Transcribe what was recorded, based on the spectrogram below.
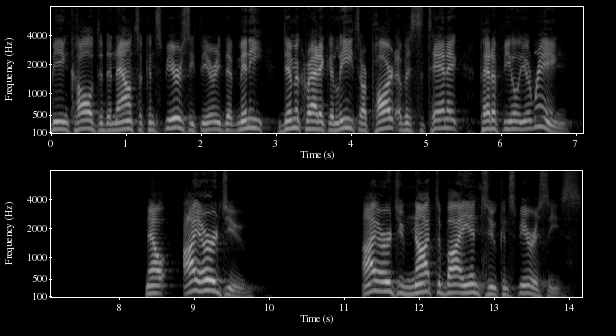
being called to denounce a conspiracy theory that many Democratic elites are part of a satanic pedophilia ring. Now, I urge you, I urge you not to buy into conspiracies.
